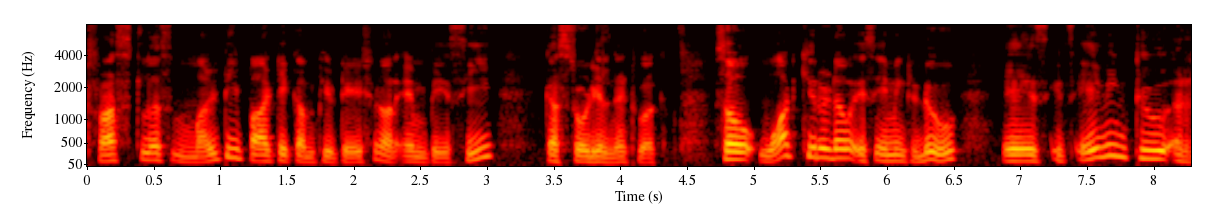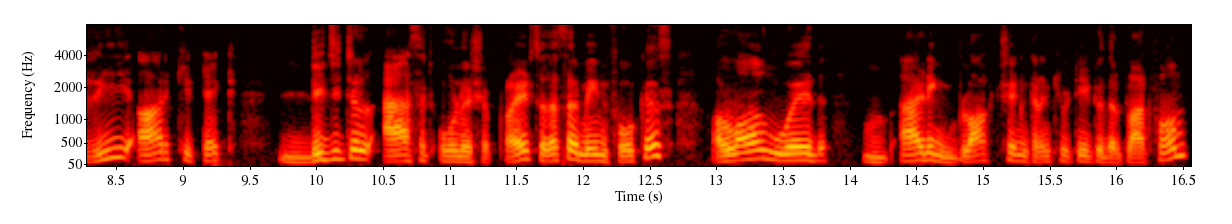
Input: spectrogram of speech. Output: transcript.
trustless multi-party computation or MPC custodial network. So what Qredo is aiming to do is it's aiming to re-architect digital asset ownership, right? So that's our main focus along with adding blockchain connectivity to their platform.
